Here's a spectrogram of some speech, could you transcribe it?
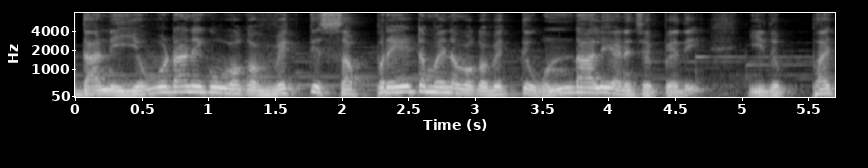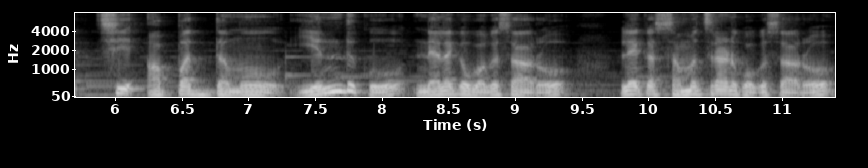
దాన్ని ఇవ్వడానికి ఒక వ్యక్తి సపరేటమైన ఒక వ్యక్తి ఉండాలి అని చెప్పేది ఇది పచ్చి అబద్ధము. ఎందుకు నెలకు ఒకసారో లేక సంవత్సరానికి ఒకసారో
